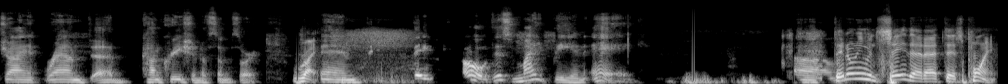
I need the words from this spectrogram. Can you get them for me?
giant round uh, concretion of some sort. Right. and they oh this might be an egg um, They don't even say that at this point.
